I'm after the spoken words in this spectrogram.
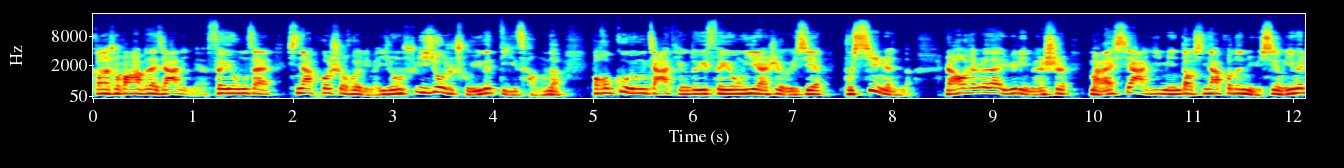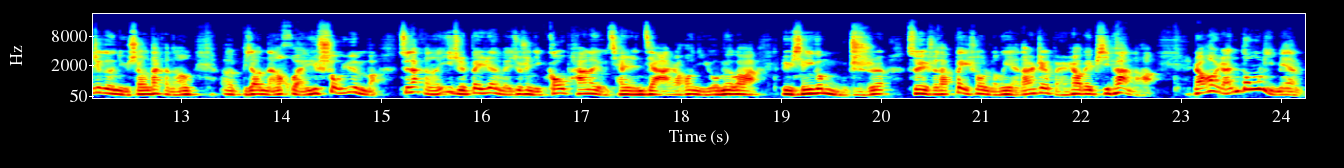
刚才说《爸妈不在家》里面，菲佣在新加坡社会里面，一种依旧是处于一个底层的，包括雇佣家庭对于菲佣依然是有一些不信任的。然后像《热带雨》里面是马来西亚移民到新加坡的女性，因为这个女生她可能呃比较难怀孕受孕吧，所以她可能一直被认为就是你高攀了有钱人家，然后你又没有办法履行一个母职，所以说她备受冷眼。当然这个本身是要被批判的哈。然后《燃冬》里面。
